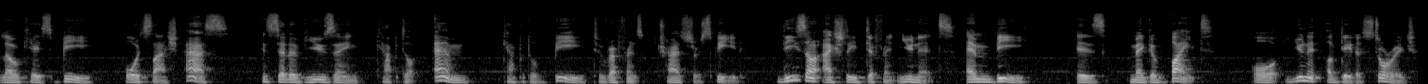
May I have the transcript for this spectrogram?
lowercase b, forward slash s, instead of using capital M, capital B to reference transfer speed. These are actually different units. MB is megabyte or unit of data storage,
